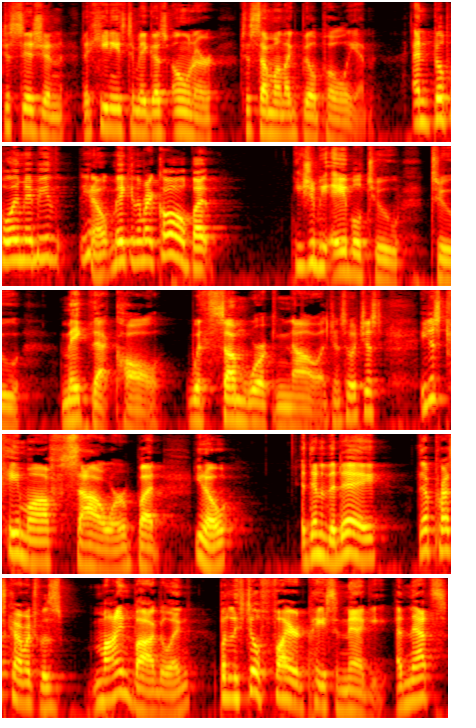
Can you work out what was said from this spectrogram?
decision that he needs to make as owner to someone like Bill Polian. And Bill Polian may be, you know, making the right call, but he should be able to to make that call with some working knowledge. And so it just it just came off sour, but you know, at the end of the day, that press conference was mind-boggling, but they still fired Pace and Nagy. And that's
